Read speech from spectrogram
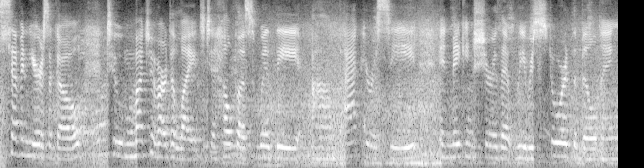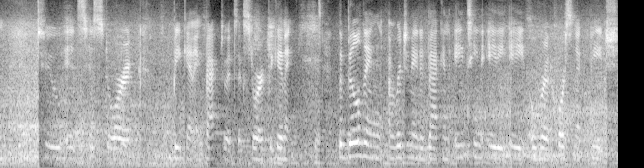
seven years ago to much of our delight to help us with the um, accuracy in making sure that we restored the building to its historic beginning, back to its historic beginning. The building originated back in 1888 over at Horseneck Beach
